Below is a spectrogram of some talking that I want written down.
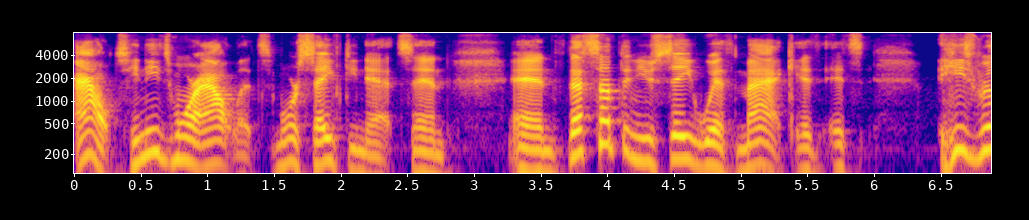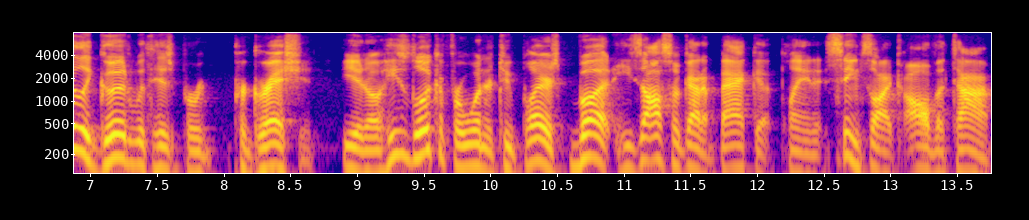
outs. He needs more outlets, more safety nets, and and that's something you see with Mac. It, it's he's really good with his pro- progression. You know, he's looking for one or two players, but he's also got a backup plan. It seems like all the time.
